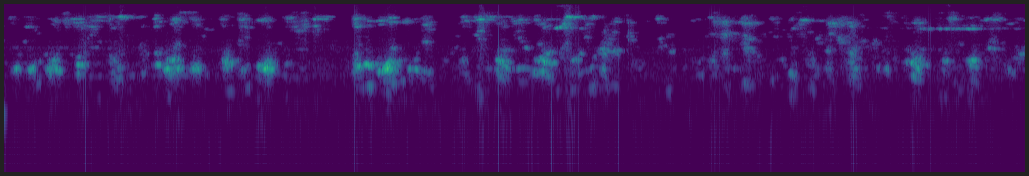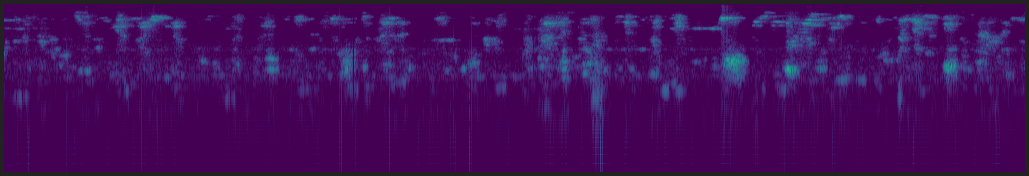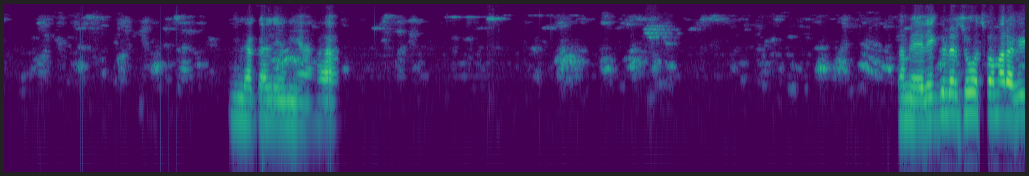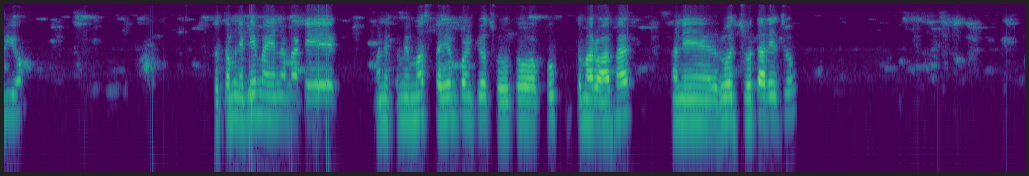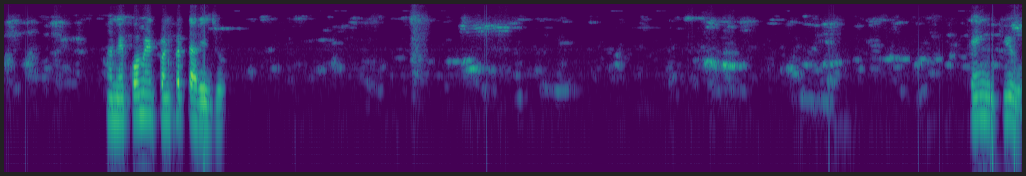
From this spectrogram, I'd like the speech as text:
લીલા કાલેણિયા હા તમે રેગ્યુલર જુઓ છો અમારા વીડિયો તો તમને ગેમાં એના માટે અને તમે મસ્ત એમ પણ કહો છો તો ખૂબ તમારો આભાર અને રોજ જોતા રહેજો અને કોમેન્ટ પણ કરતા રહેજો થેન્ક યુ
